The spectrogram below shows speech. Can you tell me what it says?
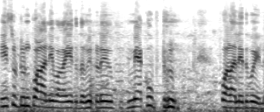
ही सुटून पळाली बघा एकदम इकडे मॅक उपटून पळालेत बैल.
